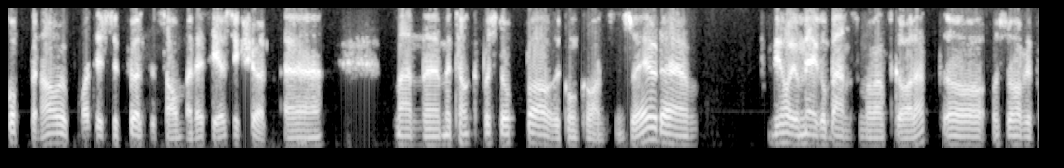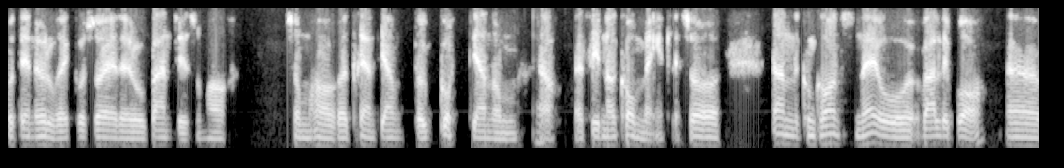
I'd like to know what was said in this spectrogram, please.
kroppen har jo på en måte ikke følt det samme, det sier seg sjøl. Eh, men eh, med tanke på stopperkonkurransen, så er jo det Vi har jo meg og Ben som har vært skadet, og, og, så har vi fått inn Ulrik, og så er det jo Benji som har, som har eh, trent jevnt og gått gjennom ja, siden han kom, egentlig. Så den konkurransen er jo veldig bra uh,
